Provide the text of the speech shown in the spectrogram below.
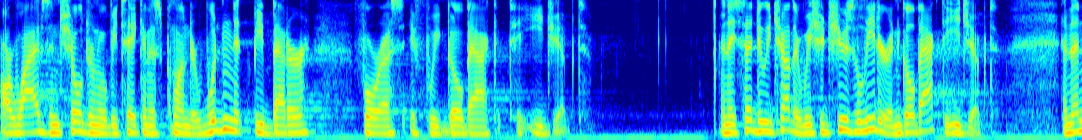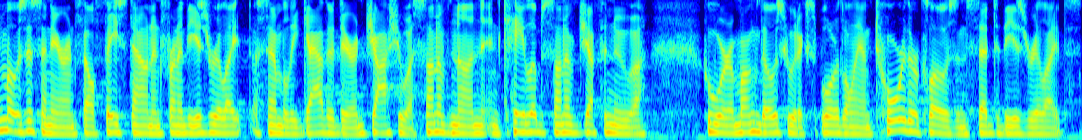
Our wives and children will be taken as plunder. Wouldn't it be better for us if we go back to Egypt? And they said to each other, We should choose a leader and go back to Egypt. And then Moses and Aaron fell face down in front of the Israelite assembly gathered there, and Joshua, son of Nun, and Caleb, son of Jephunneh, who were among those who had explored the land, tore their clothes and said to the Israelites,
